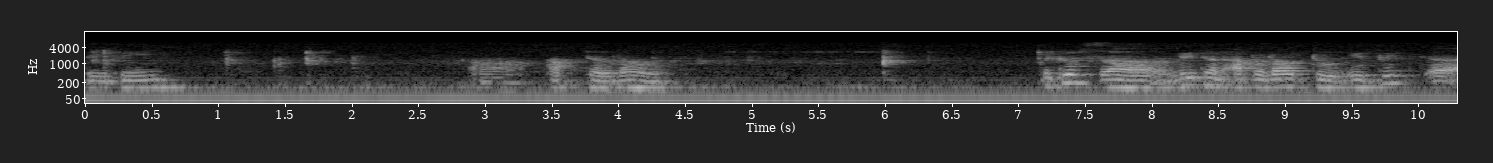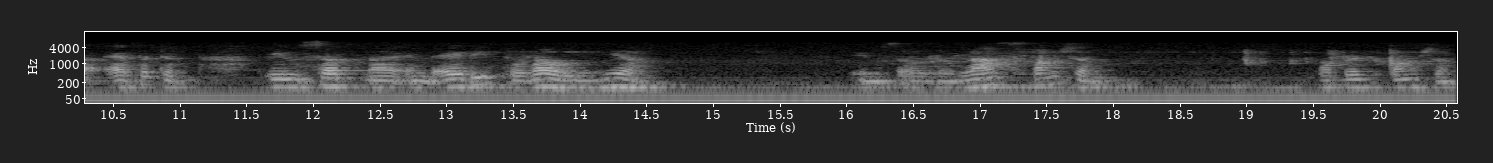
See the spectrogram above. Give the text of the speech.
db uh, after row because uh, return after row to effect uh, effective insert uh, and edit row here. Insert the last function public function.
